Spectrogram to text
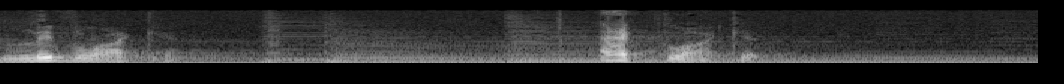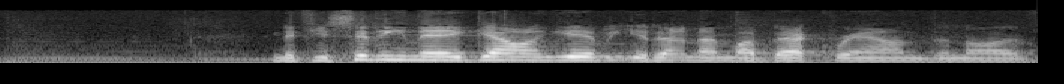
Live like it. Act like it. And if you're sitting there going, yeah, but you don't know my background, then I've,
